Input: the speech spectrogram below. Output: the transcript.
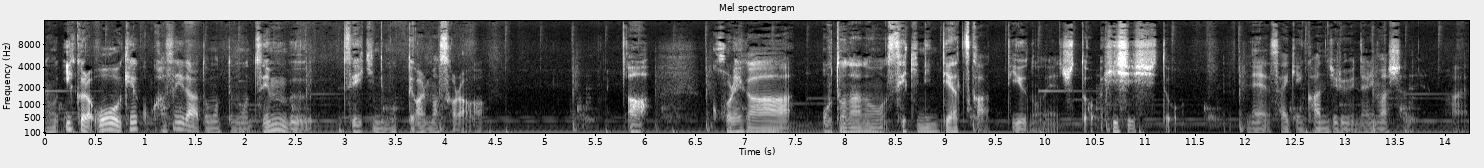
のいくらおお結構稼いだと思っても全部税金で持ってかれますから。あこれが大人の責任ってやつかっていうのをねちょっとひしひしとね最近感じるようになりましたね。はい。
